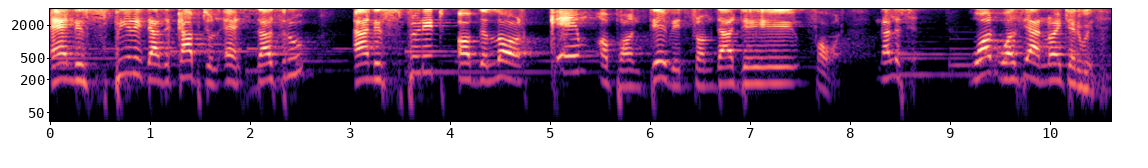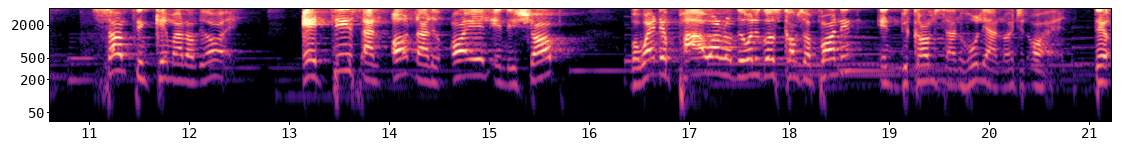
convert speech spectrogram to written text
and the Spirit, that's a capital S, is that through? And the Spirit of the Lord came upon David from that day forward. Now listen, what was he anointed with? Something came out of the oil. It is an ordinary oil in the shop, but when the power of the Holy Ghost comes upon it, it becomes an holy anointed oil. The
